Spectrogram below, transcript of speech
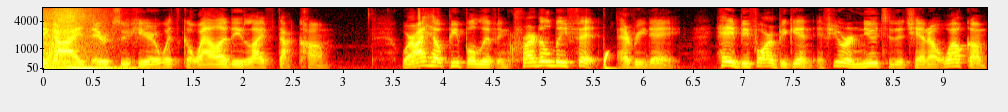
Hey guys, Eric Su here with GoalityLife.com, where I help people live incredibly fit every day. Hey, before I begin, if you are new to the channel, welcome.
